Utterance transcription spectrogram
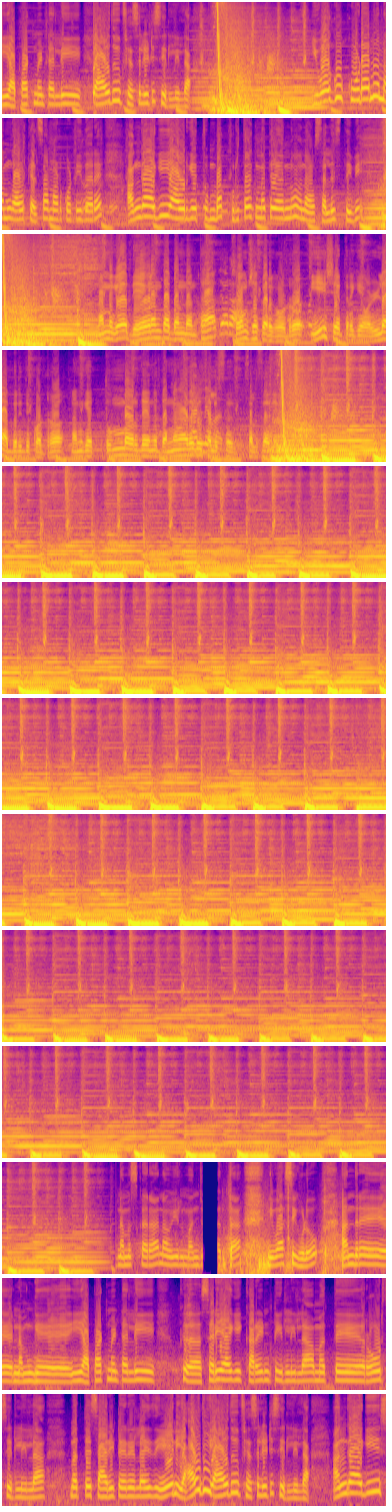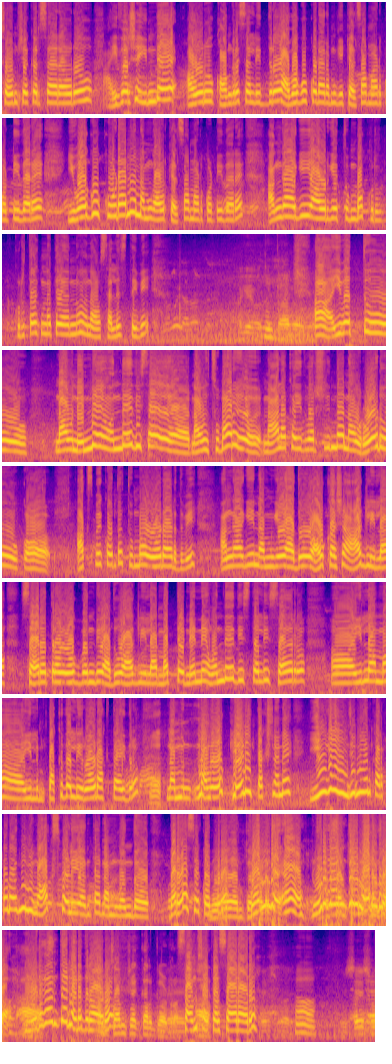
ಈ ಅಪಾರ್ಟ್ಮೆಂಟಲ್ಲಿ ಯಾವುದು ಫೆಸಿಲಿಟೀಸ್ ಇರಲಿಲ್ಲ. ಇವಾಗೂ ಕೂಡ ನಮ್ಗೆ ಅವ್ರು ಕೆಲಸ ಮಾಡಿಕೊಟ್ಟಿದ್ದಾರೆ. ಹಂಗಾಗಿ ಅವ್ರಿಗೆ ತುಂಬ ಕೃತಜ್ಞತೆಯನ್ನು ನಾವು ಸಲ್ಲಿಸ್ತೀವಿ. ನಮಗೆ ದೇವರಂತ ಬಂದಂತ ಸೋಮಶೇಖರ್ ಗೌಡ್ರು ಈ ಕ್ಷೇತ್ರಕ್ಕೆ ಒಳ್ಳೆ ಅಭಿವೃದ್ಧಿ ಕೊಟ್ಟರು ನಮಗೆ ತುಂಬ ಹೃದಯದಿಂದ ಧನ್ಯವಾದಗಳು ಸಲ್ಲಿಸ ಸಲ್ಲಿಸ್ತಾ ನಮಸ್ಕಾರ ನಾವು ಇಲ್ಲಿ ಮಂಜು ಅಂತ ನಿವಾಸಿಗಳು. ಅಂದರೆ ನಮಗೆ ಈ ಅಪಾರ್ಟ್ಮೆಂಟಲ್ಲಿ ಕ ಸರಿಯಾಗಿ ಕರೆಂಟ್ ಇರಲಿಲ್ಲ ಮತ್ತು ರೋಡ್ಸ್ ಇರಲಿಲ್ಲ ಮತ್ತು ಸ್ಯಾನಿಟರಿಲೈಸ್ ಏನು ಯಾವುದು ಯಾವುದು ಫೆಸಿಲಿಟೀಸ್ ಇರಲಿಲ್ಲ. ಹಂಗಾಗಿ ಸೋಮಶೇಖರ್ ಸರ್ ಅವರು ಐದು ವರ್ಷ ಹಿಂದೆ ಅವರು ಕಾಂಗ್ರೆಸ್ಸಲ್ಲಿದ್ದರು ಅವಾಗೂ ಕೂಡ ನಮಗೆ ಕೆಲಸ ಮಾಡಿಕೊಟ್ಟಿದ್ದಾರೆ. ಇವಾಗೂ ಕೂಡ ನಮ್ಗೆ ಅವ್ರು ಕೆಲಸ ಮಾಡಿಕೊಟ್ಟಿದ್ದಾರೆ. ಹಂಗಾಗಿ ಅವ್ರಿಗೆ ತುಂಬ ಕೃತಜ್ಞತೆಯನ್ನು ನಾವು ಸಲ್ಲಿಸ್ತೀವಿ. ಹಾಂ ಇವತ್ತು ನಾವು ನಿನ್ನೆ ಒಂದೇ ದಿವಸ ನಾವು ಸುಮಾರು ನಾಲ್ಕೈದು ವರ್ಷದಿಂದ ನಾವು ರೋಡು ಕಾ- ಹಾಕ್ಸ್ಬೇಕು ಅಂತ ತುಂಬ ಓಡಾಡಿದ್ವಿ. ಹಂಗಾಗಿ ನಮಗೆ ಅದು ಅವಕಾಶ ಆಗಲಿಲ್ಲ. ಸರ್ ಹತ್ರ ಹೋಗಿ ಬಂದ್ವಿ ಅದು ಆಗಲಿಲ್ಲ. ಮತ್ತೆ ನಿನ್ನೆ ಒಂದೇ ದಿವಸದಲ್ಲಿ ಸರ್ ಇಲ್ಲಮ್ಮ ಇಲ್ಲಿ ಪಕ್ಕದಲ್ಲಿ ರೋಡ್ ಹಾಕ್ತಾ ಇದ್ರು. ನಮ್ಮ ನಾವು ಹೋಗಿ ಕೇಳಿದ ತಕ್ಷಣ ಈಗ ಇಂಜಿನಿಯರ್ ಕರ್ಕೊಂಡೋಗಿ ನೀವು ಹಾಕ್ಸ್ಕೊಳ್ಳಿ ಅಂತ ನಮ್ಗೊಂದು ಭರವಸೆ ಕೊಟ್ಟರು ಒಂದೇ ನಡೆದ್ರು. ನುಡಿದಂತೆ ನಡೆದ್ರು ಅವರು. ಸೋಮಶೇಖರ್ ಸೋಮಶೇಖರ್ ಸರ್ ಅವರು. ಹಾಂ. ವಿಶೇಷ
